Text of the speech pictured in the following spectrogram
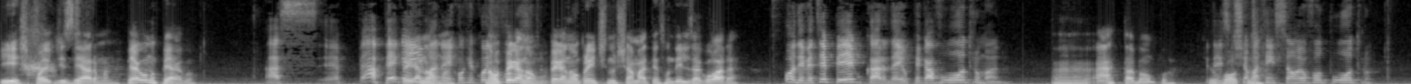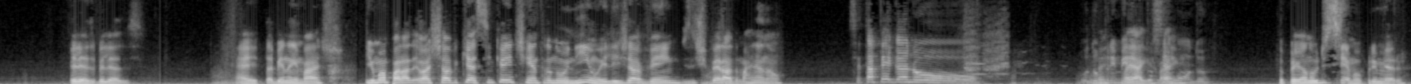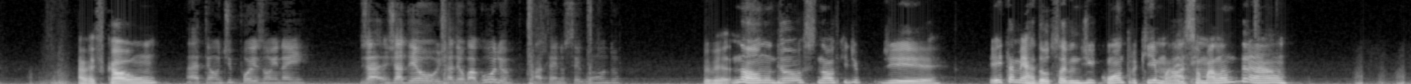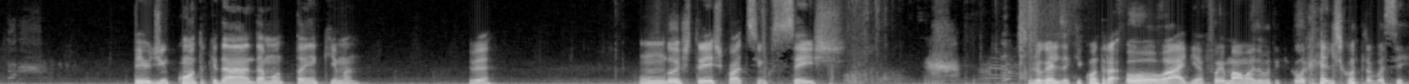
Ih, spoiler de zero, mano. Pega ou não pego? Ah, é- ah pega, Pega aí, não, mano. Aí mano. qualquer coisa Não, vou pegar não. Vou pegar não pra gente não chamar a atenção deles agora. Pô, devia ter pego, cara. Daí eu pegava o outro, mano. Ah, ah, tá bom, pô. Eu Daí se volto chama lá. atenção, eu vou pro outro. Beleza, beleza. É, tá bem lá embaixo. E uma parada, eu achava que assim que a gente entra no ninho, ele já vem desesperado, mas não é não. Você tá pegando o do Vai, primeiro vai, ou do vai. segundo? Tô pegando o de cima, o primeiro. Aí vai ficar um. Ah, tem um de poison indo aí. Já, já deu já deu bagulho? Tá aí no segundo. Deixa eu ver. Não, não deu sinal aqui de. de... Eita merda, outro tá vindo de encontro aqui, mano. Ah, Eles tem- são malandrão. Veio de encontro aqui da, da montanha aqui, mano. Deixa eu ver. Um, dois, três, quatro, cinco, seis. Vou jogar eles aqui contra. Ô, Águia, foi mal, mas eu vou ter que colocar eles contra você.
